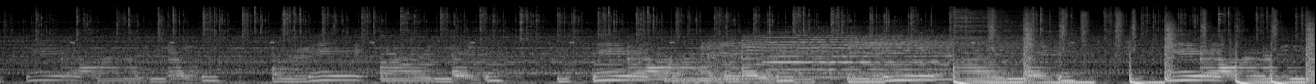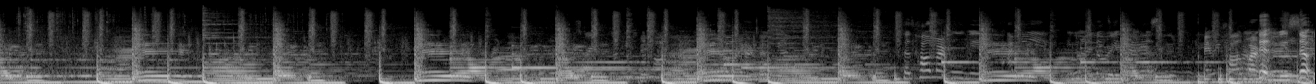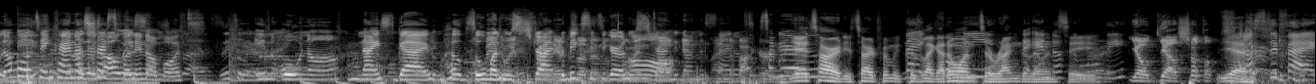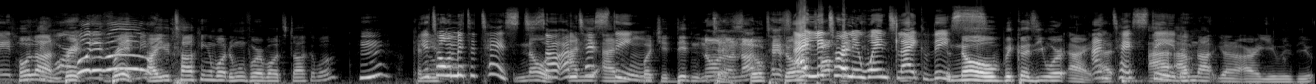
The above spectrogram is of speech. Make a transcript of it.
Because care. Hallmark The, the, whole be- thing kind of But there's stressful, always you know, but little inn owner, nice guy who helps the woman who's stranded, the big city girl who's stranded on the side of So the girl, Yeah, it's hard. It's hard for me because like, I don't want to wrangle the them and of the say. movie, Yo, girl, shut up. Yeah. Justified. Hold on, Or- Brit. What do you Brit, are you talking about the movie we're about to talk about? Hmm? Can you, told me to test. No, so I'm and you- and- testing. but you didn't. Test. No, no, test. not Don't- test. don't- I literally went like this. No, because you were all right. And I- tested. I, am not gonna argue with you.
